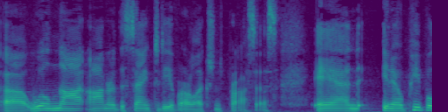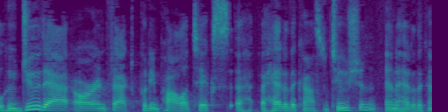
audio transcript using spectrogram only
uh, will not honor the sanctity of our elections process. And you know, people who do that are in fact putting politics ahead of the Constitution and ahead of the.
